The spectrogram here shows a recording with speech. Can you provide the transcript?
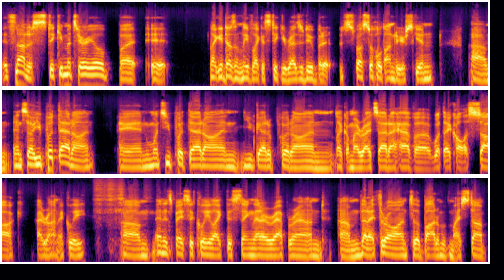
It's not a sticky material, but it like it doesn't leave like a sticky residue, but it, it's supposed to hold onto your skin. Um, and so you put that on, and once you put that on, you've got to put on like on my right side, I have a what they call a sock, ironically, um, and it's basically like this thing that I wrap around um, that I throw onto the bottom of my stump.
